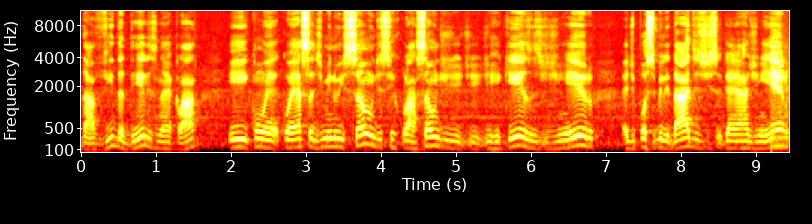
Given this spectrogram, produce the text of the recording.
da vida deles, né, claro, e com, com essa diminuição de circulação de, de, de riquezas, de dinheiro, é, de possibilidades de se ganhar dinheiro.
